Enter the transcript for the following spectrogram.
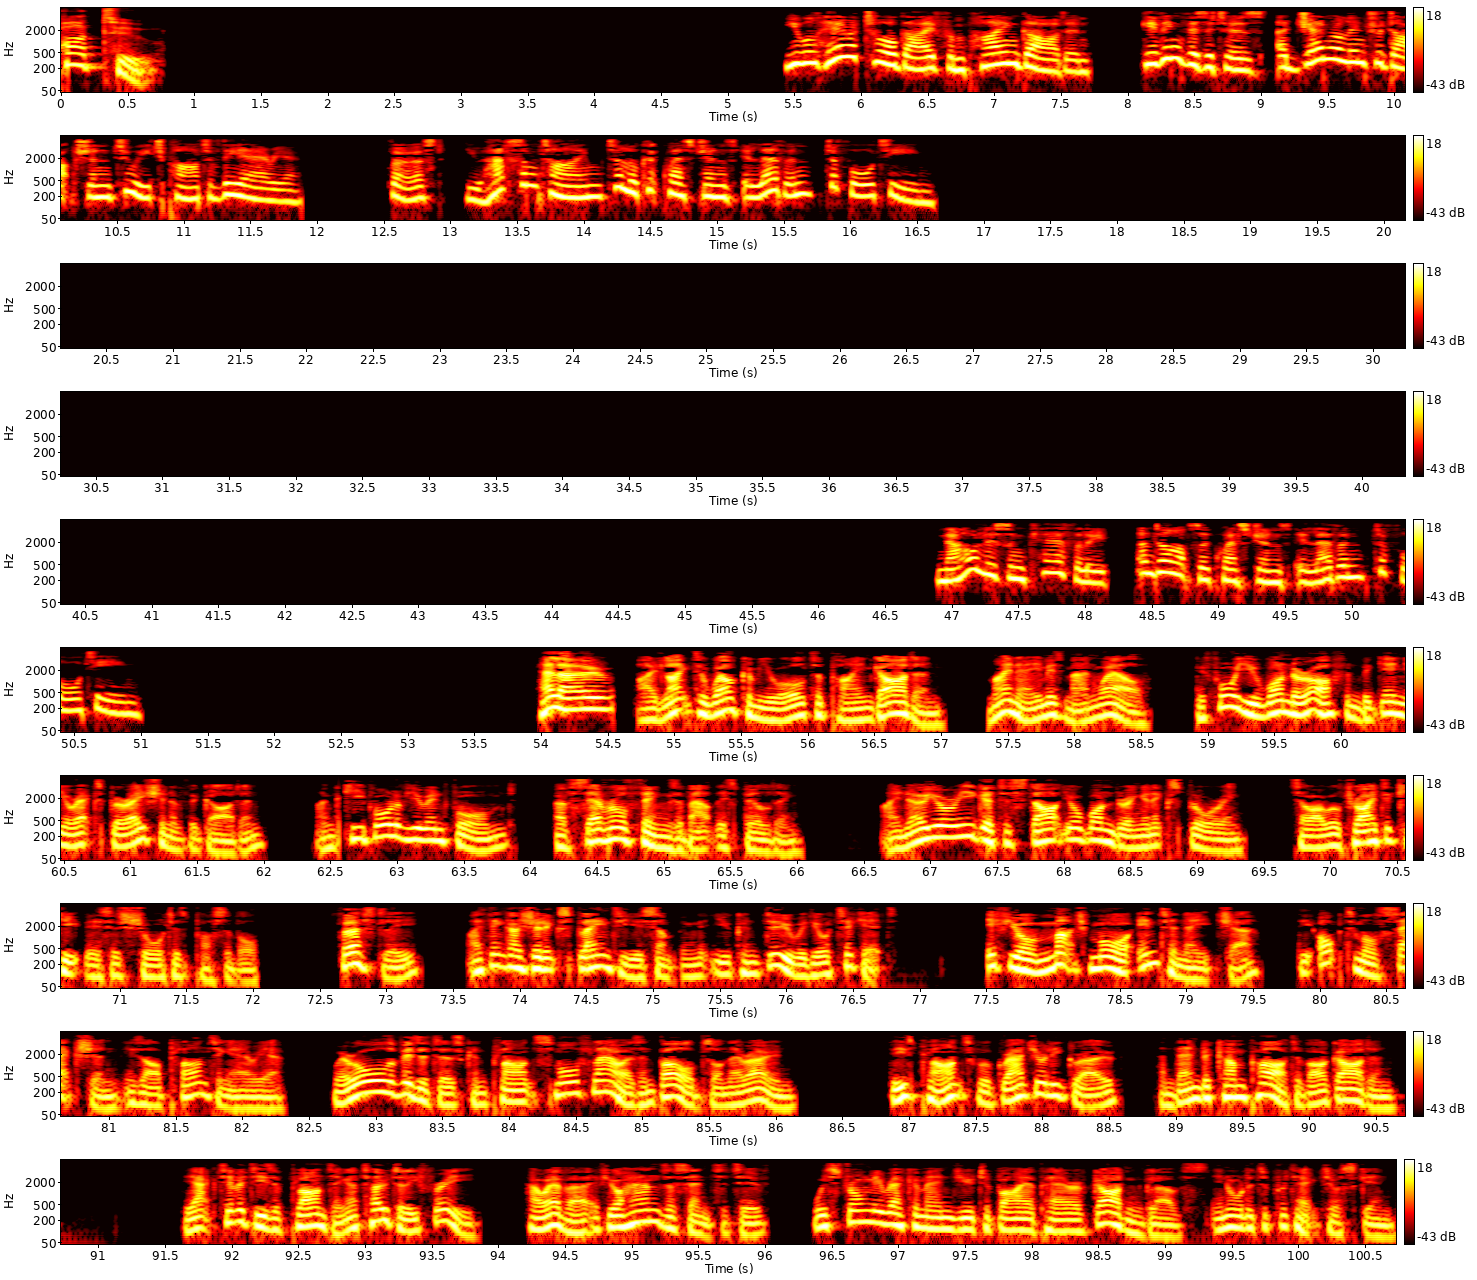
Part 2 You will hear a tour guide from Pine Garden giving visitors a general introduction to each part of the area. First, you have some time to look at questions 11 to 14. Now listen carefully and answer questions 11 to 14. Hello, I'd like to welcome you all to Pine Garden. My name is Manuel. Before you wander off and begin your exploration of the garden, I'm to keep all of you informed of several things about this building. I know you're eager to start your wandering and exploring, so I will try to keep this as short as possible. Firstly, I think I should explain to you something that you can do with your ticket. If you're much more into nature, the optimal section is our planting area, where all the visitors can plant small flowers and bulbs on their own. These plants will gradually grow and then become part of our garden. The activities of planting are totally free. However, if your hands are sensitive, we strongly recommend you to buy a pair of garden gloves in order to protect your skin.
